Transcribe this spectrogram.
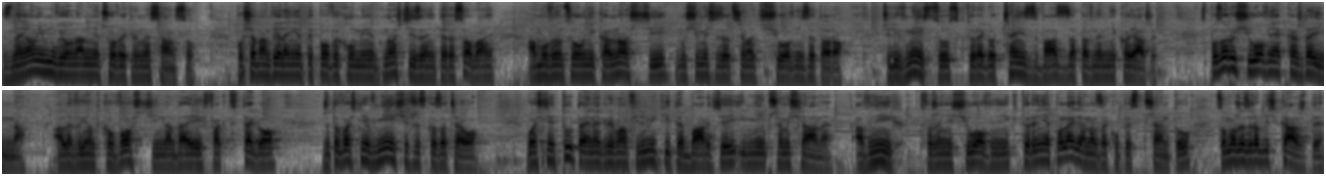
Znajomi mówią na mnie człowiek renesansu. Posiadam wiele nietypowych umiejętności i zainteresowań, a mówiąc o unikalności, musimy się zatrzymać w siłowni Zetoro, czyli w miejscu, z którego część z Was zapewne mnie kojarzy. Z pozoru siłownia jak każda inna, ale wyjątkowości nadaje jej fakt tego, że to właśnie w niej się wszystko zaczęło. Właśnie tutaj nagrywam filmiki te bardziej i mniej przemyślane, a w nich tworzenie siłowni, który nie polega na zakupie sprzętu, co może zrobić każdy,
